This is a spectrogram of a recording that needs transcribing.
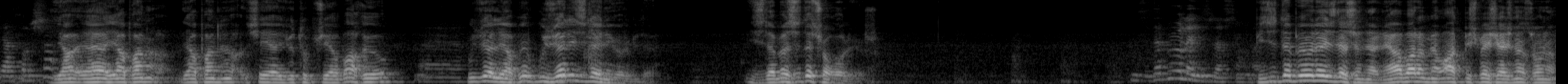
yapılışa mı? Ya, e, yapan yapan şeye YouTube'cuya bakıyorum. Güzel yapıyor. Güzel izleniyor bir de. İzlemesi de çok oluyor. Böyle izlesinler. Bizi de böyle izlesinler. Ne yapalım ya 65 yaşından sonra.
